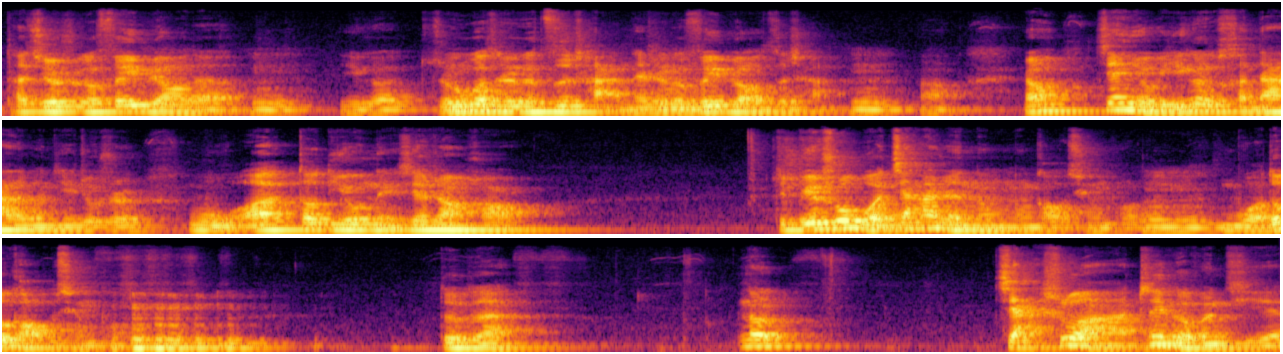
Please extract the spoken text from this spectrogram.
它其实是个非标的嗯一个，如果它是个资产，它是个嗯非标资产。嗯然后今天有一个很大的问题就是，我到底有哪些账号？就别说我家人能不能搞清楚了，嗯我都搞不清楚，对不对？那假设啊，这个问题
